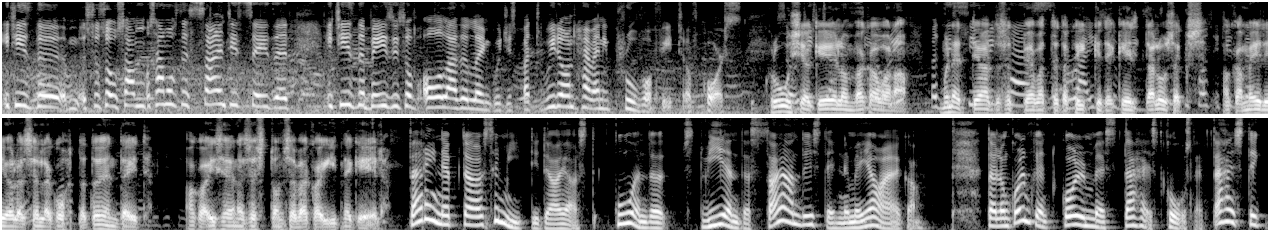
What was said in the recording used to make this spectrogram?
it is the so, so some some of the scientists say that it is the basis of all other languages, but we don't have any proof of it, of course. Gruusia keel on väga vana, mõned teadlased peavad teda kõikide keelte aluseks, aga meil ei ole selle kohta tõendeid aga iseenesest on see väga iidne keel. pärineb ta semiitide ajast, kuuendast, viiendast sajandist enne meie aega tal on kolmkümmend kolmest tähest koosnev tähestik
